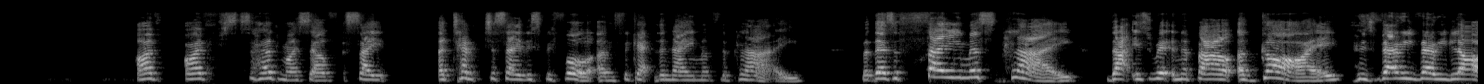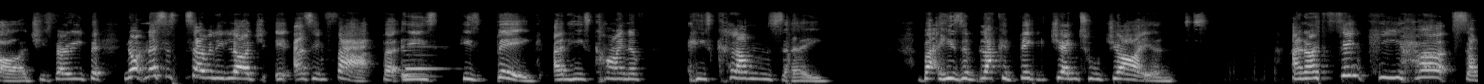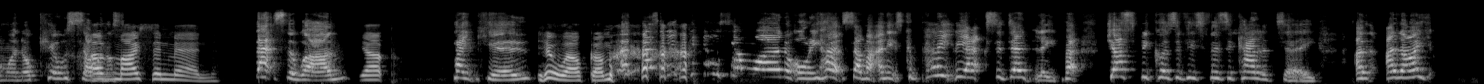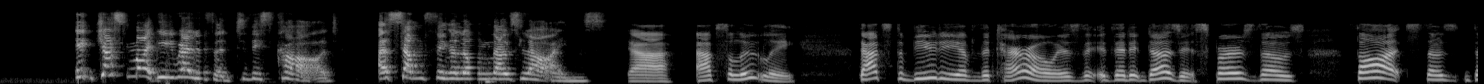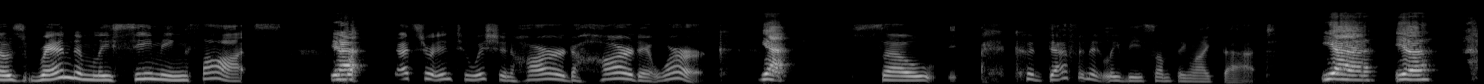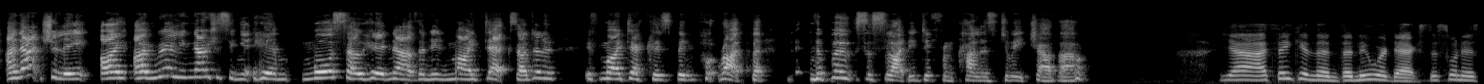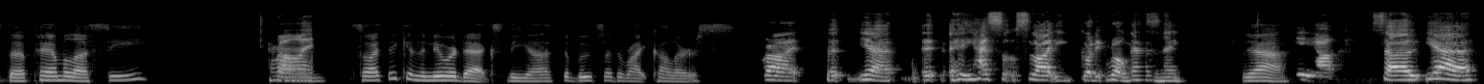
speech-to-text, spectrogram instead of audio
I've I've heard myself say attempt to say this before and forget the name of the play. But there's a famous play that is written about a guy who's very, very large. He's very big, not necessarily large as in fat, but he's he's big and he's kind of he's clumsy, but he's a, like a big, gentle giant. And I think he hurts someone or kills someone. Of mice and men. That's the one. Yep. Thank you. You're welcome. he kills someone or he hurts someone and it's completely accidentally but just because of his physicality and and i it just might be relevant to this card as something along those lines Yeah, absolutely. That's the beauty of the tarot is that that it does it spurs those thoughts, those those randomly seeming thoughts. yeah That's your intuition hard hard at work. yeah So could definitely be something like that. yeah yeah and actually i i'm really noticing it here more so here now than in my deck so i don't know if my deck has been put right but the boots are slightly different colors to each other Yeah, I think in the the newer decks, this one is the Pamela C. right Um, so I think in the newer decks, the uh the boots are the right colors. Right, but yeah, it, he has sort of slightly got it wrong, hasn't he? Yeah. Yeah. So yeah,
